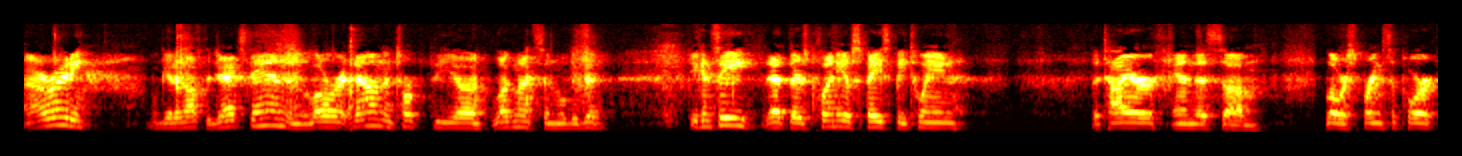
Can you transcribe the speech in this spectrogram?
Alrighty, we'll get it off the jack stand and lower it down and torque the uh, lug nuts and we'll be good. You can see that there's plenty of space between the tire and this um, lower spring support.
